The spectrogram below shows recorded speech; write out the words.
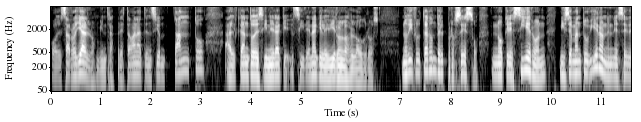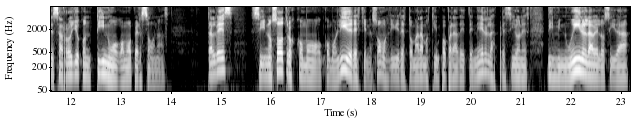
o desarrollarlos mientras prestaban atención tanto al canto de sirena que, sirena que le dieron los logros no disfrutaron del proceso, no crecieron ni se mantuvieron en ese desarrollo continuo como personas. Tal vez si nosotros como, como líderes, quienes somos líderes, tomáramos tiempo para detener las presiones, disminuir la velocidad,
